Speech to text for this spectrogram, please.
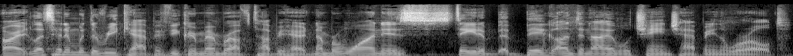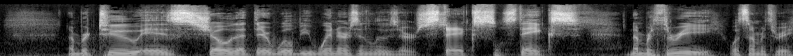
All right, let's hit him with the recap if you can remember off the top of your head. Number one is state a, a big undeniable change happening in the world. Number two is show that there will be winners and losers. Stakes. Stakes. Number three, what's number three?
